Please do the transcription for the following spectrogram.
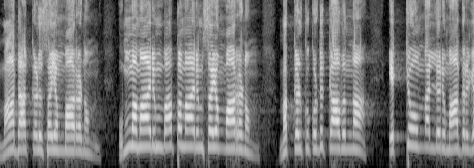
മാതാക്കൾ സ്വയം മാറണം. ഉമ്മമാരും ബാപ്പമാരും സ്വയം മാറണം. മക്കൾക്ക് കൊടുക്കാവുന്ന ഏറ്റവും നല്ലൊരു മാതൃക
